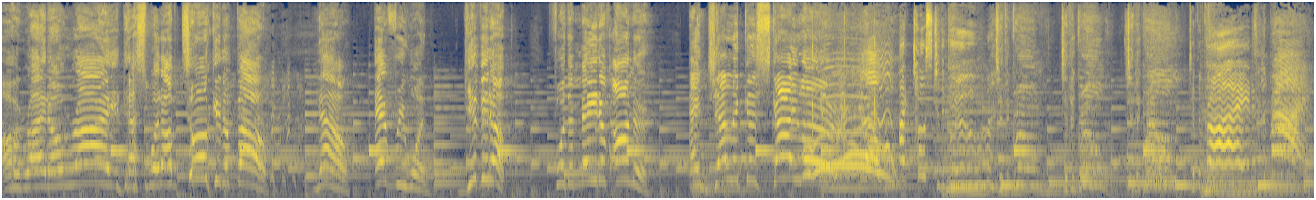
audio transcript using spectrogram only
All right, all right. That's what I'm talking about. Now, everyone, give it up for the maid of honor, Angelica Schuyler. A toast to the groom, To the groom, to the groom, to the groom, to the bride, To the bride.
